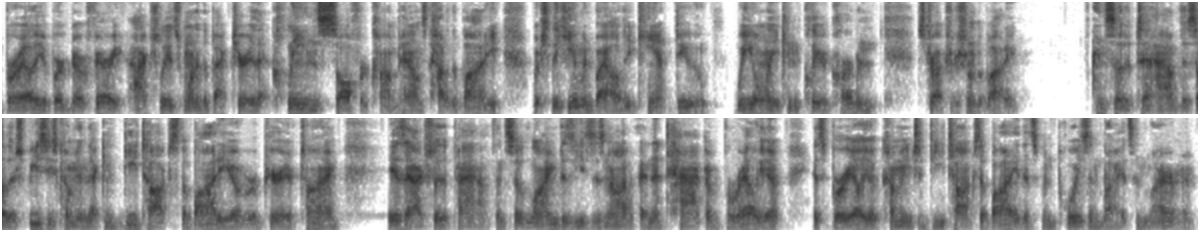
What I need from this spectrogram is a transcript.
Borrelia burgdorferi actually is one of the bacteria that cleans sulfur compounds out of the body, which the human biology can't do. We only can clear carbon structures from the body. And so to have this other species come in that can detox the body over a period of time is actually the path. And so Lyme disease is not an attack of Borrelia, it's Borrelia coming to detox a body that's been poisoned by its environment.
